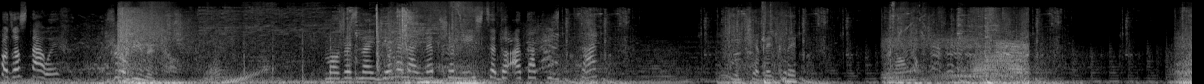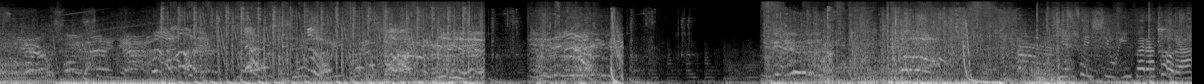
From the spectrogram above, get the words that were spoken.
Pozostałych. Zrobimy to. Może znajdziemy najlepsze miejsce do ataku, tak? Mi się wykry... No. Więcej sił Imperatora!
